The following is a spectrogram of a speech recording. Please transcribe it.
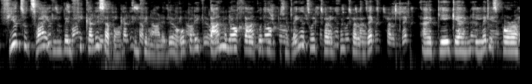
4 zu 2 gegen Benfica Lissabon im Finale der Europa League. Dann noch, äh, gut, das ist ein bisschen länger zurück, 2005, 2006, äh, gegen Middlesbrough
